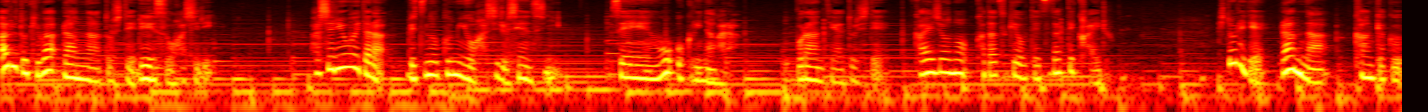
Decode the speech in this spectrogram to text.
ある時はランナーとしてレースを走り走り終えたら別の組を走る選手に声援を送りながらボランティアとして会場の片付けを手伝って帰る。一人でランナー観客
